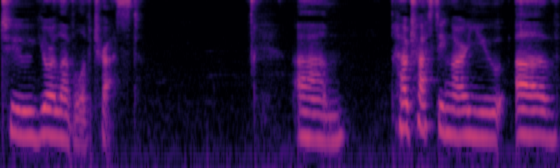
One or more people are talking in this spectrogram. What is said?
to your level of trust. Um, how trusting are you of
